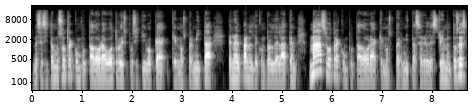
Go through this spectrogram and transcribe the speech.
necesitamos otra computadora u otro dispositivo que, que, nos permita tener el panel de control del ATEM, más otra computadora que nos permita hacer el stream. Entonces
